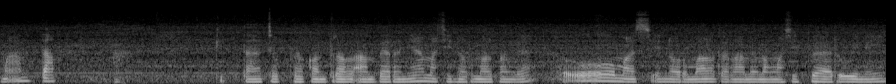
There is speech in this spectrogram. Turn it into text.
Mantap kita coba kontrol ampernya masih normal bangga Oh masih normal karena memang masih baru ini.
